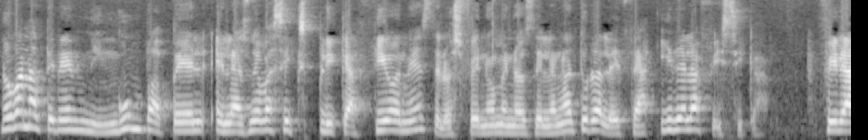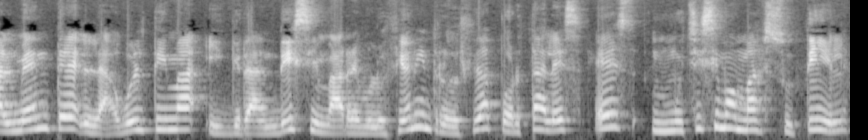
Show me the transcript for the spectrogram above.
no van a tener ningún papel en las nuevas explicaciones de los fenómenos de la naturaleza y de la física. Finalmente, la última y grandísima revolución introducida por Tales es muchísimo más sutil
